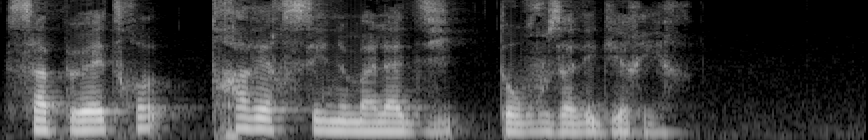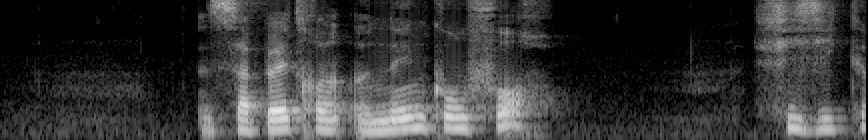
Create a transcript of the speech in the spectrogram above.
Ça peut être traverser une maladie dont vous allez guérir. Ça peut être un inconfort physique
